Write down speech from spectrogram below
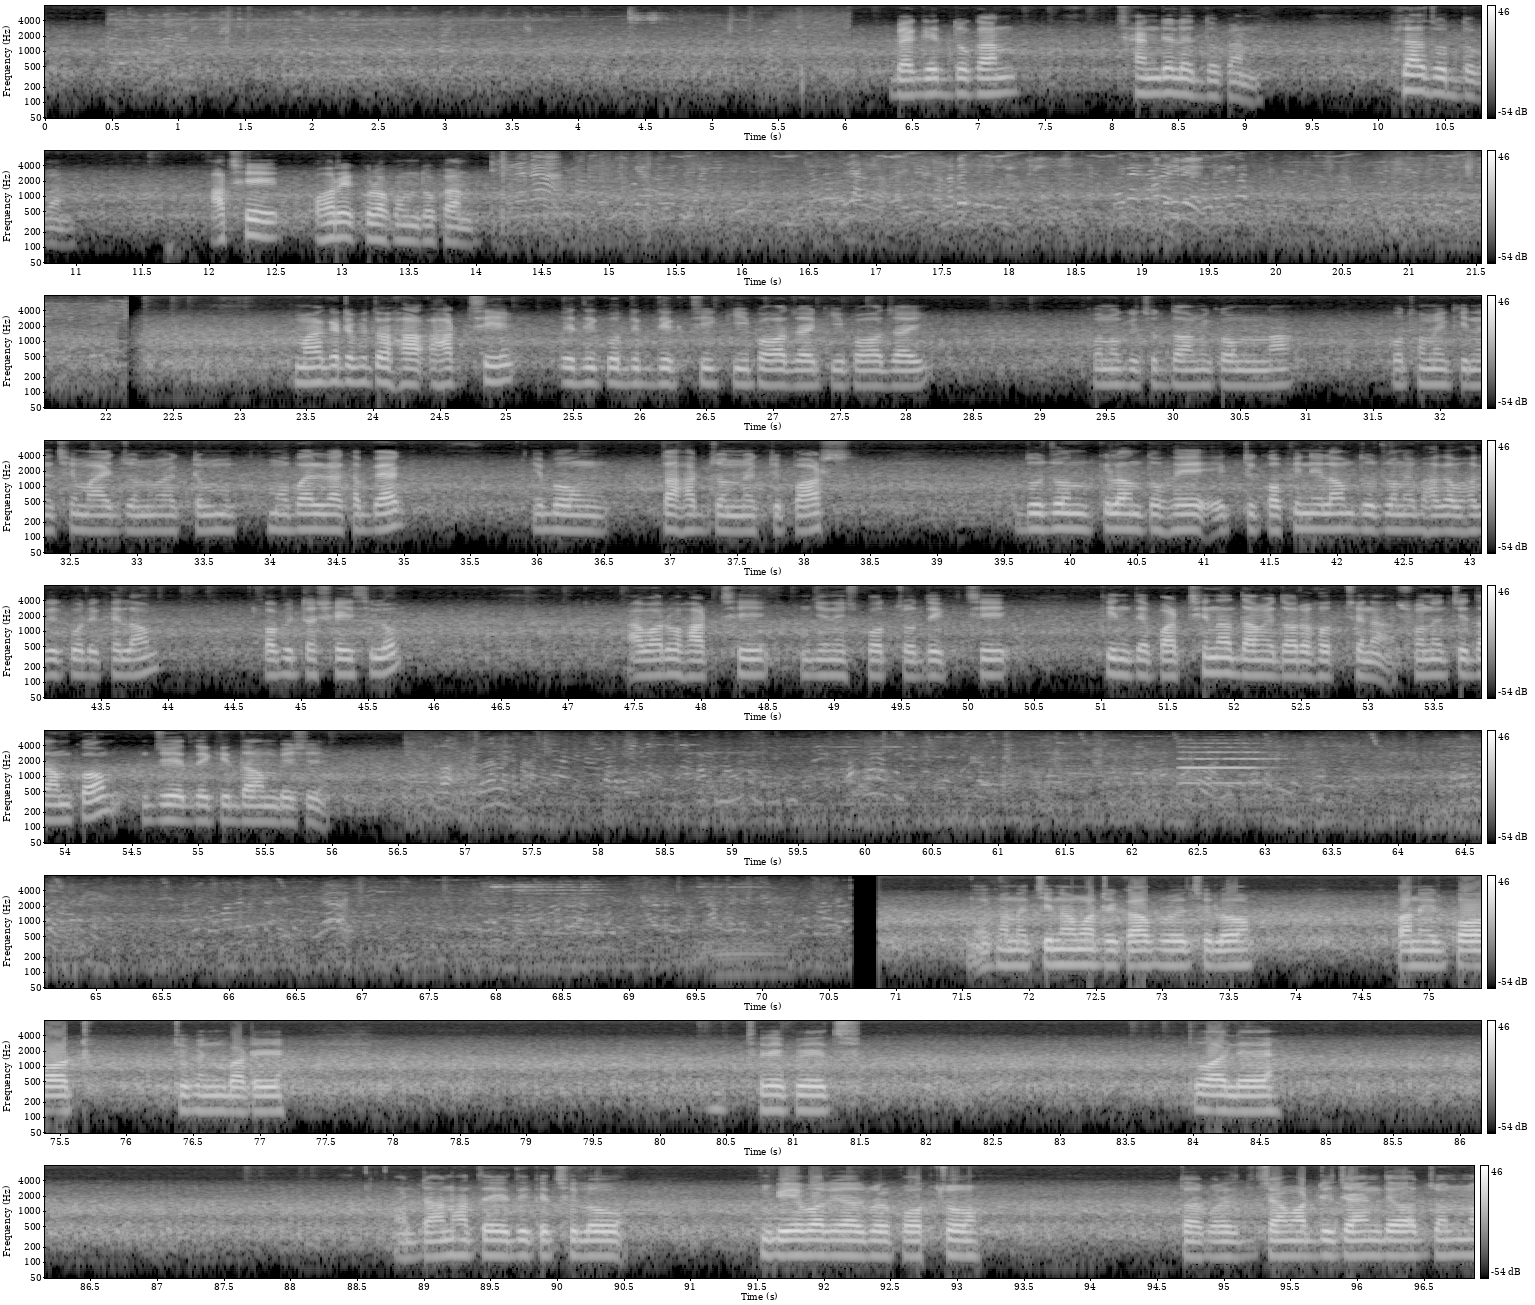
ব্যাগের দোকান, স্যান্ডেলের দোকান, প্লাজোর দোকান, আছে হরেক রকম দোকান। মার্কেটের ভিতর হাঁটছি, এদিক ওদিক দেখছি কি পাওয়া যায়, কি পাওয়া যায়। কোনো কিছুর দামই কম না। প্রথমে কিনেছি মায়ের জন্য একটা মোবাইল রাখা ব্যাগ। এবং তাহার জন্য একটি পার্স। দুজন ক্লান্ত হয়ে একটি কফি নিলাম, দুজনে ভাগাভাগি করে খেলাম। কফিটা সেই ছিল। আবারও হাঁটছি, জিনিসপত্র দেখছি, কিনতে পারছি না, দামে দরে হচ্ছে না। শুনেছি দাম কম, যে দেখি দাম বেশি। এখানে চীনামাটির কাপ রয়েছিল, পানির পট, টিফিন বাটি, থ্রি তোয়ালে, আর ডান হাতে এদিকে ছিল বিয়ে বাড়ি আসবার পত্র। তারপরে জামার ডিজাইন দেওয়ার জন্য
